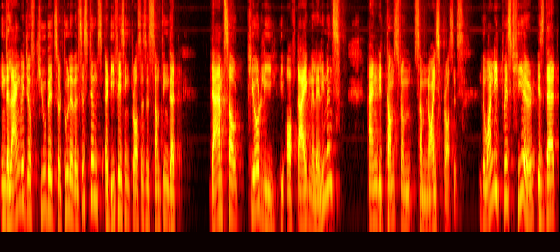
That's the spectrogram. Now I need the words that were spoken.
In the language of qubits or two-level systems, a dephasing process is something that damps out purely the off-diagonal elements, and it comes from some noise process. The only twist here is that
